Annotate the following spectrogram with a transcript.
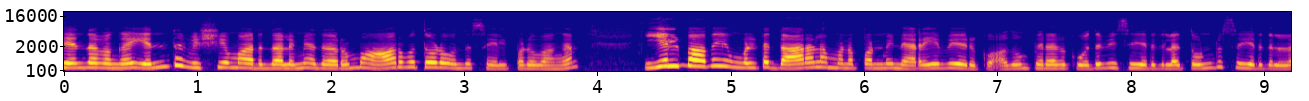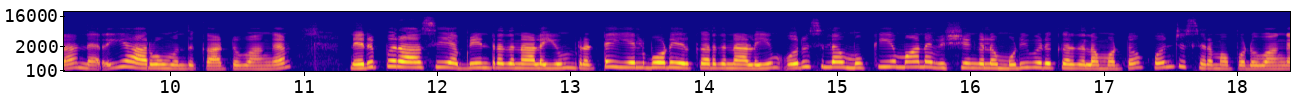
சேர்ந்தவங்க எந்த விஷயமா இருந்தாலுமே அதில் ரொம்ப ஆர்வத்தோடு வந்து செயல்படுவாங்க. இயல்பாகவே உங்கள்கிட்ட தாராள மனப்பான்மை நிறையவே இருக்கும். அதுவும் பிறருக்கு உதவி செய்கிறதுல தொண்டு செய்கிறதுலலாம் நிறைய ஆர்வம் வந்து காட்டுவாங்க. நெருப்பு ராசி அப்படின்றதுனாலையும் ரெட்டை இயல்போடு இருக்கிறதுனாலையும் ஒரு சில முக்கியமான விஷயங்களை முடிவெடுக்கிறதுல மட்டும் கொஞ்சம் சிரமப்படுவாங்க.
